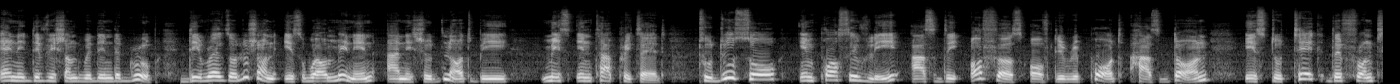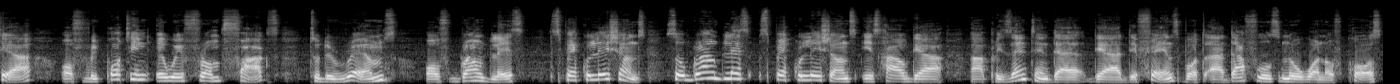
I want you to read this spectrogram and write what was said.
any division within the group. The resolution is well-meaning and it should not be misinterpreted. To do so impulsively, as the authors of the report has done, is to take the frontier of reporting away from facts to the realms of groundless speculations. So groundless speculations is how they are presenting their, their defense, but uh, that fools no one, of course,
